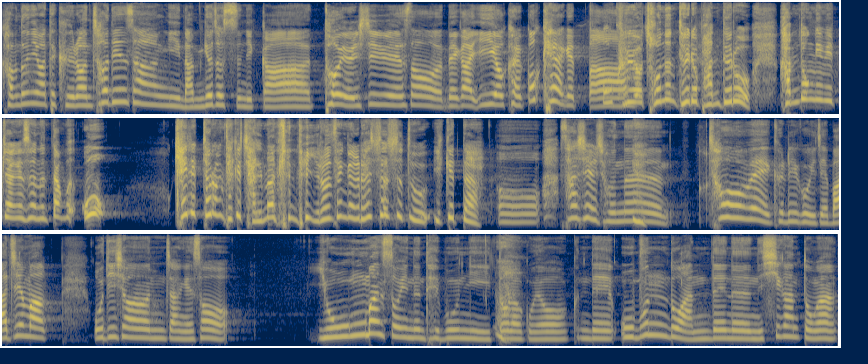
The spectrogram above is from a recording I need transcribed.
감독님한테 그런 첫 인상이 남겨졌으니까 더 열심히 해서 내가 이 역할 꼭 해야겠다. 어, 그래요? 저는 되려 반대로 감독님 입장에서는 딱, 봐- 어? 캐릭터랑 되게 잘 맞는데 이런 생각을 했을 수도 있겠다. 어 사실 저는 처음에 그리고 이제 마지막 오디션장에서 욕만 써 있는 대본이 있더라고요. 근데 5분도 안 되는 시간 동안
